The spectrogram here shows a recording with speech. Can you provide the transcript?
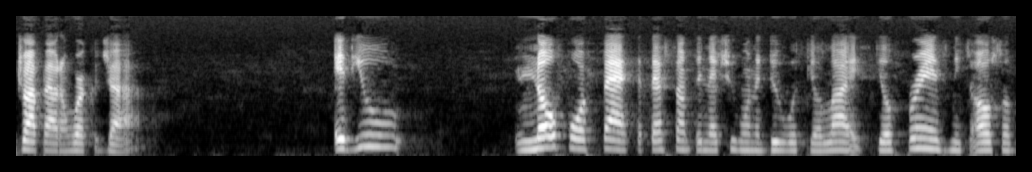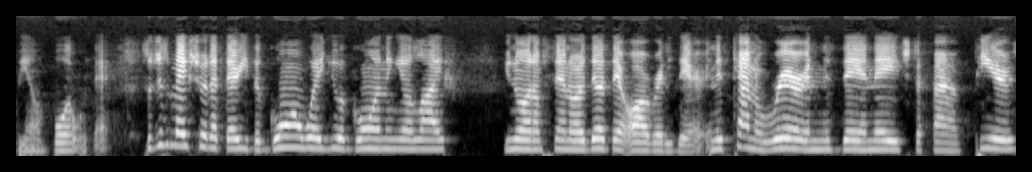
drop out and work a job. If you know for a fact that that's something that you want to do with your life, your friends need to also be on board with that. So just make sure that they're either going where you are going in your life, you know what I'm saying, or they're they're already there. And it's kind of rare in this day and age to find peers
